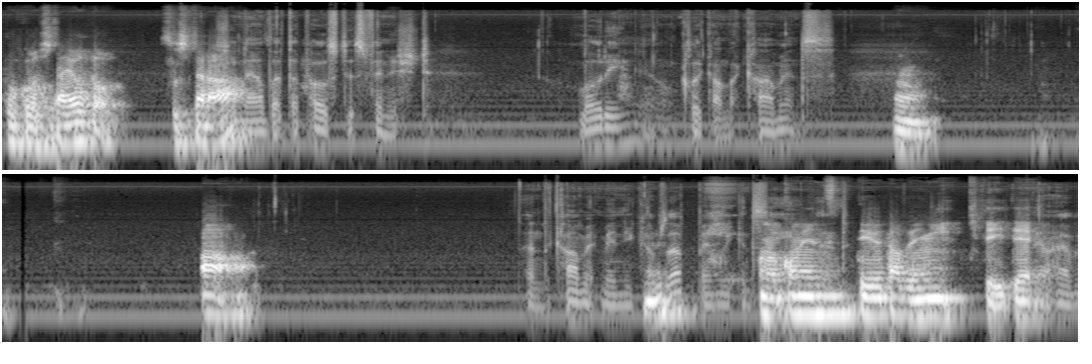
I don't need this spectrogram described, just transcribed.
投稿したよと。そした So ら、 now that the post is finished loading I'll click on the comments うん。あ、 and the comment menu comes up and we can こ see のコメント that っていうタブに来てい We て、 now have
